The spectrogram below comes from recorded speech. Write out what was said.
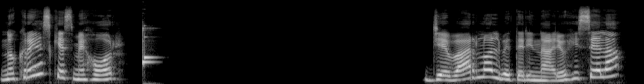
¿No crees que es mejor llevarlo al veterinario, Gisela?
